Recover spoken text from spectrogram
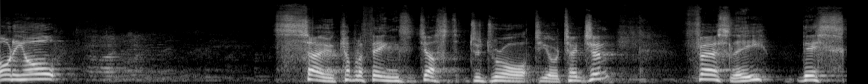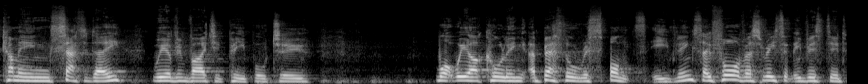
Morning, all. So, a couple of things just to draw to your attention. Firstly, this coming Saturday, we have invited people to what we are calling a Bethel Response Evening. So, four of us recently visited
